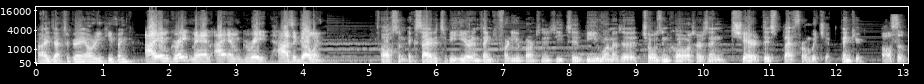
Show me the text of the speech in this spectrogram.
Hi, Dr. Gray. How are you keeping? I am great, man. I am great. How's it going? Awesome. Excited to be here, and thank you for the opportunity to be one of the chosen co-authors and share this platform with you. Thank you. Awesome.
